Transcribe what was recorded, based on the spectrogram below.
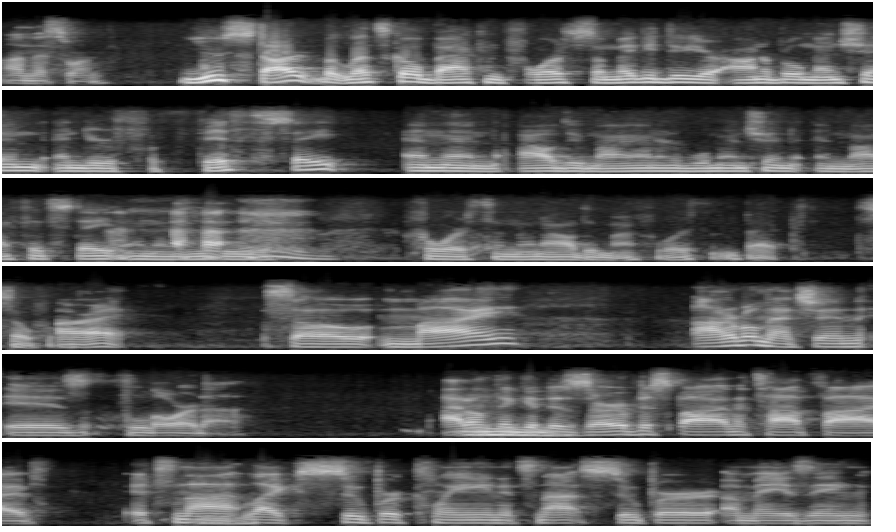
on this one? You start, but let's go back and forth. So maybe do your honorable mention and your fifth state, and then I'll do my honorable mention and my fifth state, and then you do fourth, and then I'll do my fourth and back so forth. All right. So my honorable mention is Florida. I don't mm. think it mm. deserved a spot in the top five. It's not mm. like super clean. It's not super amazing,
